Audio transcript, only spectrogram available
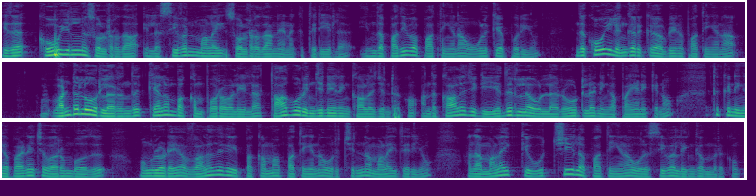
இதை கோயில்னு சொல்கிறதா இல்லை சிவன் மலை சொல்கிறதான்னு எனக்கு தெரியல. இந்த பதிவை பார்த்தீங்கன்னா உங்களுக்கே புரியும். இந்த கோயில் எங்கே இருக்குது அப்படின்னு பார்த்தீங்கன்னா வண்டலூர்லேருந்து கேளம்பாக்கம் போகிற வழியில் தாகூர் இன்ஜினியரிங் காலேஜ்னு இருக்கும். அந்த காலேஜுக்கு எதிரில் உள்ள ரோட்டில் நீங்கள் பயணிக்கணும். இதுக்கு நீங்கள் பயணித்து வரும்போது உங்களுடைய வலது கை பக்கமாக பார்த்தீங்கன்னா ஒரு சின்ன மலை தெரியும். அந்த மலைக்கு உச்சியில் பார்த்தீங்கன்னா ஒரு சிவலிங்கம் இருக்கும்.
